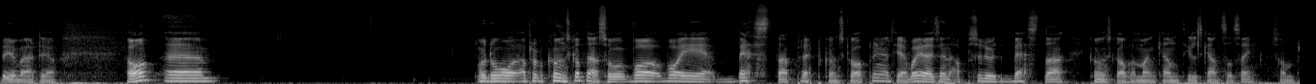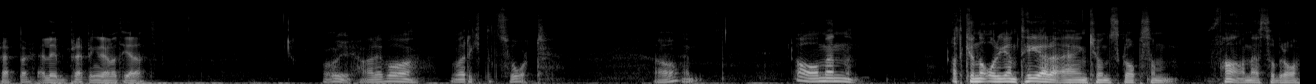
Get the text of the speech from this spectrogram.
det är värt det ja. Ja. ehm. Och då, apropå kunskap där, så vad, vad är bästa preppkunskapen enligt er? Vad är den absolut bästa kunskapen man kan tillskansa sig som prepper? Eller prepping-relaterat? Oj, ja det var, var riktigt svårt. Ja. Ja, men att kunna orientera är en kunskap som fan är så bra.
